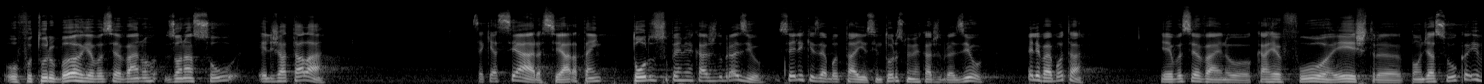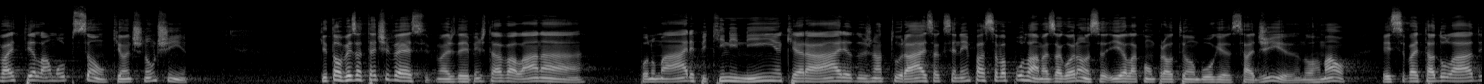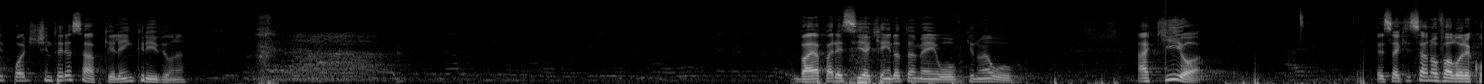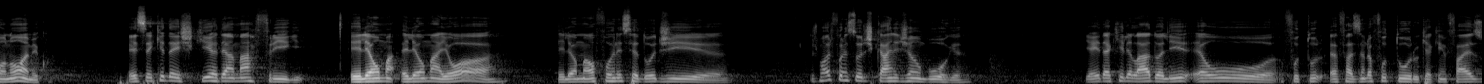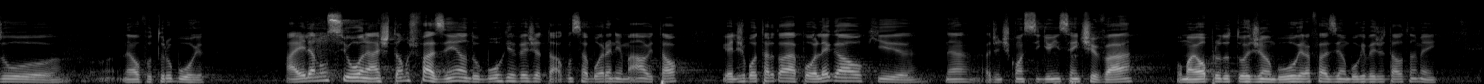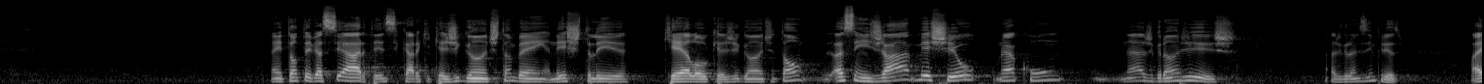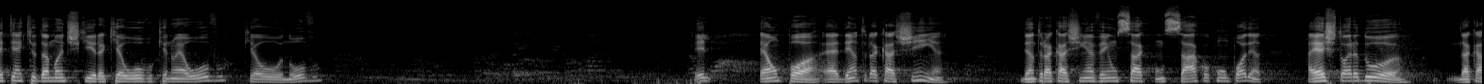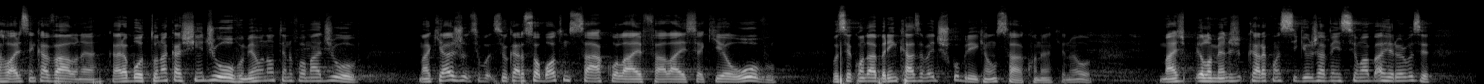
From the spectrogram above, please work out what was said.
o Futuro Burger, você vai no Zona Sul, ele já está lá. Isso aqui é a Seara. A Seara está em todos os supermercados do Brasil. Se ele quiser botar isso em todos os supermercados do Brasil, ele vai botar. E aí você vai no Carrefour, Extra, Pão de Açúcar e vai ter lá uma opção que antes não tinha. Que talvez até tivesse, mas de repente estava lá na, pô, numa área pequenininha, que era a área dos naturais, só que você nem passava por lá. Mas agora, não, você ia lá comprar o teu hambúrguer sadia, normal, esse vai estar do lado e pode te interessar, porque ele é incrível, né? Vai aparecer aqui ainda também o ovo que não é ovo. Aqui, ó, esse aqui sai no valor econômico. Esse aqui da esquerda é a Marfrig. Ele é, uma, ele é o maior ele é o maior fornecedor de os maiores fornecedores de carne de hambúrguer. E aí daquele lado ali é o futuro, é a Fazenda Futuro, que é quem faz o, né, o Futuro Burger. Aí ele anunciou, né, ah, estamos fazendo burger vegetal com sabor animal e tal. E eles botaram lá, pô, legal que, né, a gente conseguiu incentivar o maior produtor de hambúrguer a fazer hambúrguer vegetal também. Né, então teve a Seara, tem esse cara aqui que é gigante também, Nestlé, Kellogg, que é gigante. Então, assim, já mexeu né, com né, as, grandes, as grandes empresas. Aí tem aqui o da Mantiqueira, que é o ovo que não é ovo, que é o novo. Ele é um pó. É dentro da caixinha. Dentro da caixinha vem um saco, um saco com um pó dentro. Aí a história do da carruagem sem cavalo, né? O cara botou na caixinha de ovo, mesmo não tendo formato de ovo. Mas que ajuda, se, o cara só bota um saco lá e falar ah, esse aqui é ovo, você quando abrir em casa vai descobrir que é um saco, né? Que não é ovo. Mas pelo menos o cara conseguiu já vencer uma barreira para você.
